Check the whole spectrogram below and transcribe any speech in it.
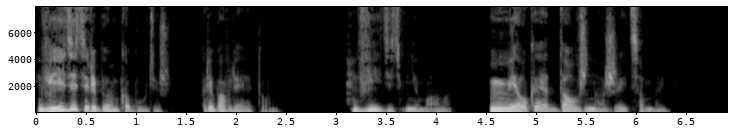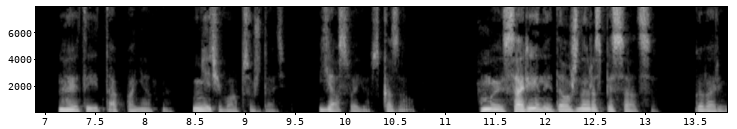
«Видеть ребенка будешь», — прибавляет он. «Видеть мне мало. Мелкая должна жить со мной». Но это и так понятно. Нечего обсуждать. Я свое сказал. Мы с Ариной должны расписаться. Говорю.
